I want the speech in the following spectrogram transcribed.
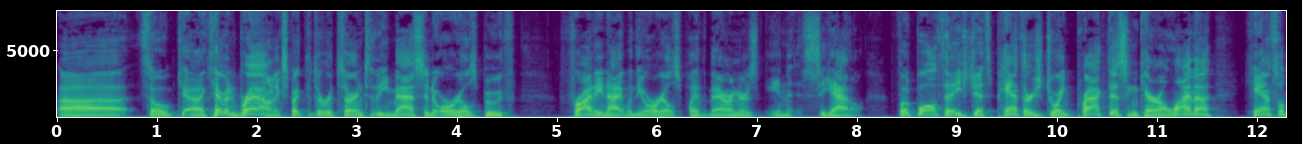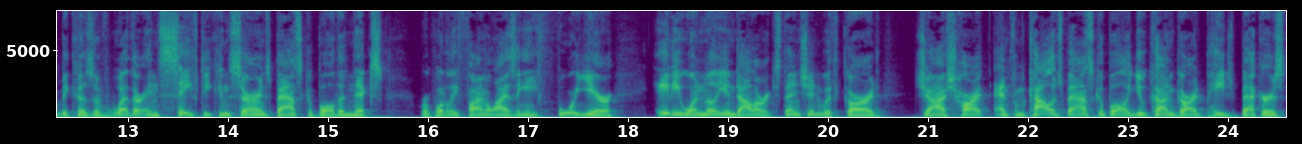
Uh, so uh, Kevin Brown expected to return to the MASN Orioles booth Friday night when the Orioles play the Mariners in Seattle. Football today's Jets Panthers joint practice in Carolina canceled because of weather and safety concerns. Basketball, the Knicks reportedly finalizing a four-year, $81 million extension with guard Josh Hart. And from college basketball, UConn guard Paige Bueckers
